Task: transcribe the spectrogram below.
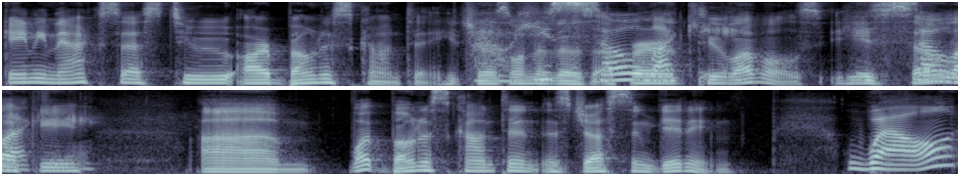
gaining access to our bonus content. He chose Oh, one of those so upper lucky. two levels. He's, He's so, so lucky. Um, what bonus content is Justin getting? Well,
